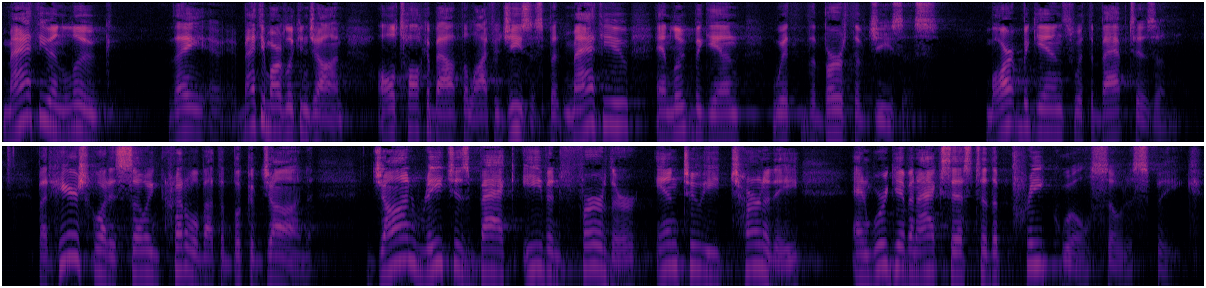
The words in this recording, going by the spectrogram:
Matthew and Luke, they Matthew, Mark, Luke, and John all talk about the life of Jesus, but Matthew and Luke begin with the birth of Jesus. Mark begins with the baptism. But here's what is so incredible about the book of John. John reaches back even further into eternity and we're given access to the prequel, so to speak.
